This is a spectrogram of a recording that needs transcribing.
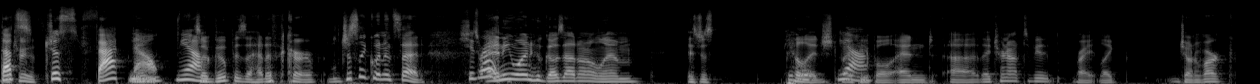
that's just fact now. Yeah, So Goop is ahead of the curve, just like Gwyneth said. she's right. Anyone who goes out on a limb is just People- pillaged yeah. by people, and uh, they turn out to be right, like Joan of Arc,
